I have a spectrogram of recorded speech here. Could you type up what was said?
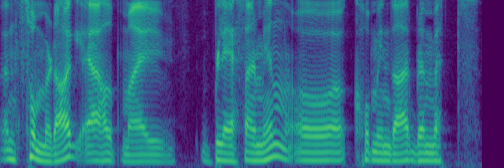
en sommerdag. Jeg hadde på meg blazeren min og kom inn der, ble møtt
